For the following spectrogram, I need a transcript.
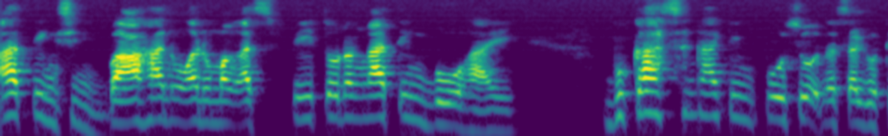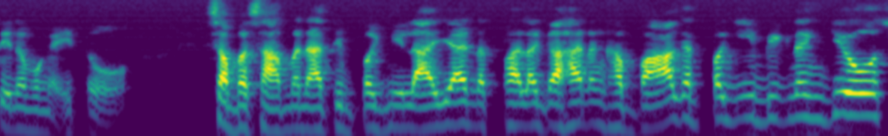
ating simbahan o anumang aspeto ng ating buhay, bukas ang aking puso na sagutin ang mga ito. Sama-sama natin pagnilayan at palagahan ang habag at pag-ibig ng Diyos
